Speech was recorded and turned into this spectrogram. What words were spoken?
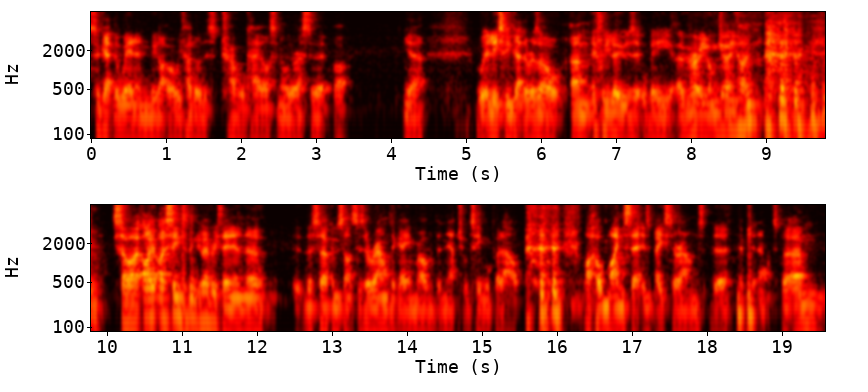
to get the win and be like, well, we've had all this travel chaos and all the rest of it, but yeah, well, at least we get the result. Um, if we lose, it will be a very long journey home. so I, I, I, seem to think of everything in the the circumstances around the game rather than the actual team will put out. My whole mindset is based around the everything else. But um,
